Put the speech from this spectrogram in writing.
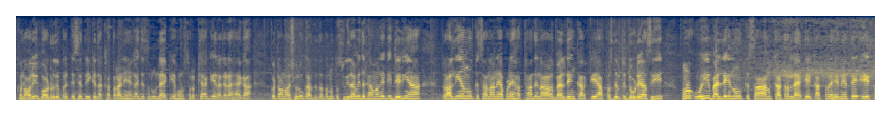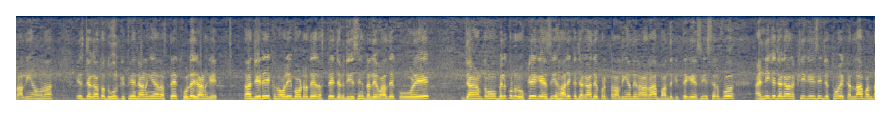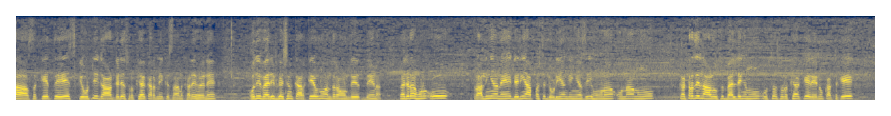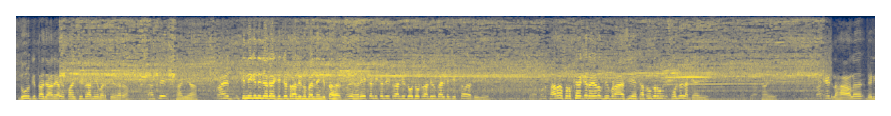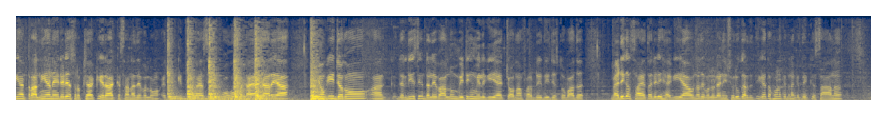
ਖਨੌਰੀ ਬਾਰਡਰ ਦੇ ਉੱਪਰ ਕਿਸੇ ਤਰੀਕੇ ਦਾ ਖਤਰਾ ਨਹੀਂ ਹੈਗਾ, ਜਿਸ ਨੂੰ ਲੈ ਕੇ ਹੁਣ ਸੁਰੱਖਿਆ ਘੇਰਾ ਜਿਹੜਾ ਹੈਗਾ ਘਟਾਉਣਾ ਸ਼ੁਰੂ ਕਰ ਦਿੱਤਾ। ਤੁਹਾਨੂੰ ਤਸਵੀਰਾਂ ਵੀ ਦਿਖਾਵਾਂਗੇ ਕਿ ਜਿਹੜੀਆਂ ਟਰਾਲੀਆਂ ਨੂੰ ਕਿਸਾਨਾਂ ਨੇ ਆਪਣੇ ਹੱਥਾਂ ਦੇ ਨਾਲ ਵੈਲਡਿੰਗ ਕਰਕੇ ਆਪਸ ਦੇ ਵਿੱਚ ਜੋੜਿਆ ਸੀ, ਹੁਣ ਉਹੀ ਵੈਲਡਿੰਗ ਨੂੰ ਕਿਸਾਨ ਕਟਰ ਲੈ ਕੇ ਕੱਟ ਰਹੇ ਨੇ ਤੇ ਇਹ ਟਰਾਲੀਆਂ ਹੁਣ ਇਸ ਜਗ੍ਹਾ ਤੋਂ ਦੂਰ ਕੀਤੀਆਂ ਜਾਣਗੀਆਂ, ਰਸਤੇ ਖੋਲੇ ਜਾਣਗੇ। ਤਾਂ ਜਿਹੜੇ ਖਨੌਰੀ ਬਾਰਡਰ ਦੇ ਰਸਤੇ ਜਗਜੀਤ ਸਿੰਘ ਡੱਲੇਵਾਲ ਦੇ ਕੋਲੇ ਜਾਣ ਤੋਂ ਬਿਲਕੁਲ ਰੋਕੇ ਗਏ ਸੀ। ਹਰ ਇੱਕ ਜਗ੍ਹਾ ਦੇ ਉੱਪਰ ਟਰਾਲੀਆਂ ਦੇ ਨਾਲ ਰਾਹ ਬੰਦ ਕੀਤੇ ਗਏ ਸੀ। ਸਿਰਫ ਐਨੀ ਕਿ ਜਗ੍ਹਾ ਰੱਖੀ ਗਈ ਸੀ ਜਿੱਥੋਂ ਇਕੱਲਾ ਬੰਦਾ ਆ ਸਕੇ ਤੇ ਸਿਕਿਉਰਿਟੀ ਗਾਰਡ ਜਿਹੜੇ ਸੁਰੱਖਿਆ ਕਰਮੀ ਕਿਸਾਨ ਖੜੇ ਹੋਏ ਨੇ, ਉਹਦੀ ਵੈਰੀਫਿਕੇਸ਼ਨ ਕਰਕੇ ਉਹਨੂੰ ਅੰਦਰ ਆਉਣ ਦੇ ਦੇਣ। ਤਾਂ ਜਿਹੜਾ ਹੁਣ ਉਹ ਟਰਾਲੀਆਂ ਨੇ ਜਿਹੜੀਆਂ ਆਪਸ 'ਚ ਜੋੜੀਆਂ ਗਈਆਂ ਸੀ, ਹੁਣ ਉਹਨਾਂ ਨੂੰ ਕਟਰ ਦੇ ਨਾਲ ਉਸ ਬਿਲਡਿੰਗ ਨੂੰ, ਉਸ ਸੁਰੱਖਿਆ ਘੇਰੇ ਨੂੰ ਕੱਟ ਕੇ ਦੂਰ ਕੀਤਾ ਜਾ ਰਿਹਾ। ਪੰਜ ਛੇ ਟਰਾਲੀਆਂ ਵੜਤੀਆਂ ਸਰ। ਪੈਸੇ ਹਾਂਜੀ ਹਾਂ। ਆਏ ਕਿੰਨੀ ਕਿੰਨੀ ਜਗ੍ਹਾ ਇੱਕ ਇੱਕ ਟਰਾਲੀ ਨੂੰ ਬੈਲਡਿੰਗ ਕੀਤਾ ਹੋਇਆ? ਓਏ ਹਰੇਕ ਕੱਲੀ ਕੱਲੀ ਟਰਾਲੀ ਦੋ ਦੋ ਟਰਾਲੀ ਨੂੰ ਬੈਲਡਿੰਗ ਕੀਤਾ ਹੋਇਆ ਸੀ ਜੀ। ਹੁਣ ਸਾਰਾ ਸੁਰੱਖਿਆ ਘੇਰਾ ਜਿਹੜਾ ਤੁਸੀਂ ਬਣਾਇਆ ਸੀ ਇਹ ਖਤਮ ਕਰੋਗੇ ਖੋਲਣ ਲੱਗਿਆ ਜੀ। ਹਾਂਜੀ। ਇਹ ਫਿਲਹਾਲ ਜਿਹੜੀਆਂ ਟਰਾਲੀਆਂ ਨੇ ਜਿਹੜੇ ਸੁਰੱਖਿਆ ਘੇਰਾ ਕਿਸਾਨਾਂ ਦੇ ਵੱਲੋਂ ਇੱਥੇ ਕੀਤਾ ਹੋਇਆ ਸੀ ਉਹ ਹਟਾਇਆ ਜਾ ਰਿਹਾ। ਕਿਉਂਕਿ ਜਦੋਂ ਜਗਜੀਤ ਸਿੰਘ ਡੱਲੇਵਾਲ ਨੂੰ ਮੀਟਿੰਗ ਮਿਲ ਗਈ ਹੈ 14 ਫਰਵਰੀ ਦੀ ਜਿਸ ਤੋਂ ਬਾਅਦ ਮੈਡੀਕਲ ਸਹਾਇਤਾ ਜਿਹੜੀ ਹੈਗੀ ਆ, ਉਹਨਾਂ ਦੇ ਵੱਲੋਂ ਲੈਣੀ ਸ਼ੁਰੂ ਕਰ ਦਿੱਤੀ ਗਈ ਤਾਂ ਹੁਣ ਕਿਤੇ ਨਾ ਕਿਤੇ ਕਿਸਾਨ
